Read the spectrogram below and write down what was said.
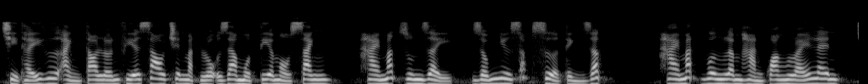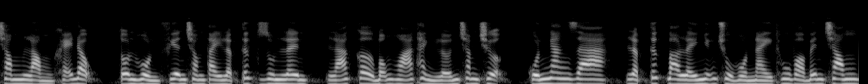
chỉ thấy hư ảnh to lớn phía sau trên mặt lộ ra một tia màu xanh, hai mắt run rẩy, giống như sắp sửa tỉnh giấc. Hai mắt Vương Lâm hàn quang lóe lên, trong lòng khẽ động, tôn hồn phiên trong tay lập tức run lên, lá cờ bỗng hóa thành lớn trăm trượng, cuốn ngang ra, lập tức bao lấy những chủ hồn này thu vào bên trong.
